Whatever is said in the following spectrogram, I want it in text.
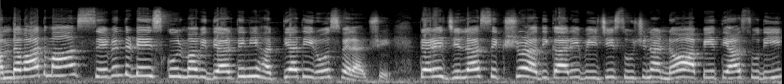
અમદાવાદમાં સેવન્થ ડે સ્કૂલમાં વિદ્યાર્થીની હત્યાથી રોષ ફેલાયો છે. ત્યારે જિલ્લા શિક્ષણ અધિકારી બીજી સૂચના ન આપે ત્યાં સુધી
